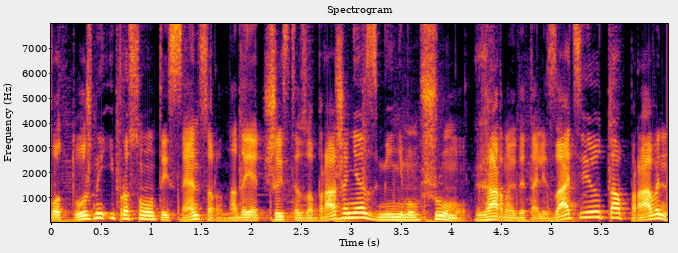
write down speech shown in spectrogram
потужний і просунутий сенсор надає чисте зображення з мінімум шуму, гарною деталізацією та правильним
